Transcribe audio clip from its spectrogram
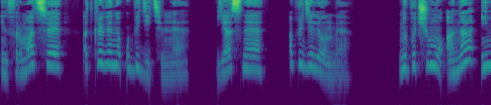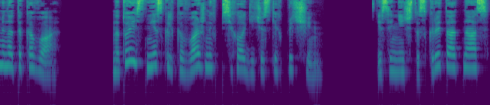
Информация откровенно убедительная, ясная, определенная. Но почему она именно такова? На то есть несколько важных психологических причин. Если нечто скрыто от нас,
